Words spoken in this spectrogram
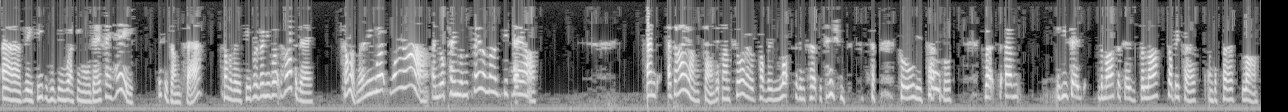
uh, the people who've been working all day say, hey, this is unfair. Some of those people have only worked half a day. Some of them only worked one hour, and you're paying them the same amount as you pay us. And as I understand it, and I'm sure there are probably lots of interpretations for all these parables, but um, he said, the master says, the last shall be first, and the first last.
